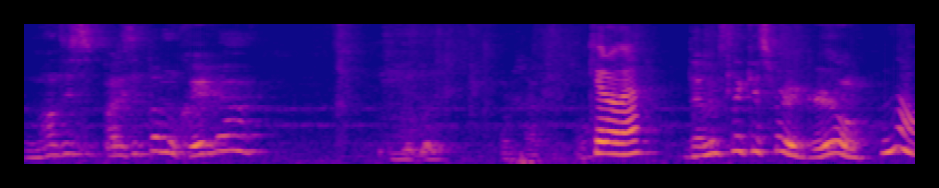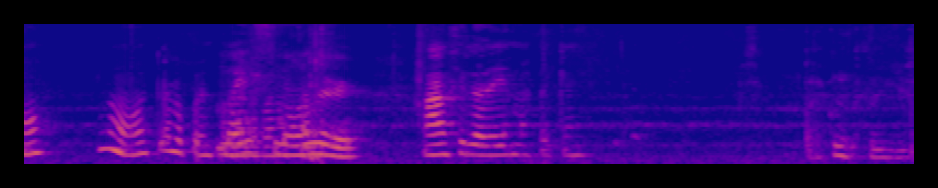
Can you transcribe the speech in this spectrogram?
No, this parece para mujer, ¿no? Quiero ver. That looks like it's for a girl. No, no, te lo pueden poner. Mine's smaller. Ah, sí, la de ella es más pequeña. Está como que está vieja.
